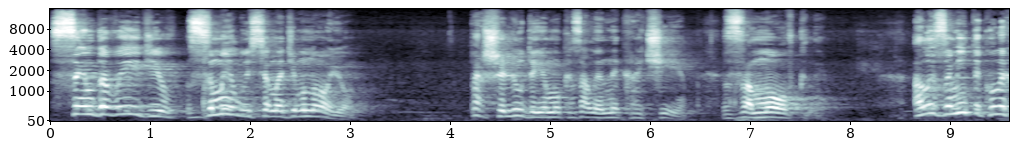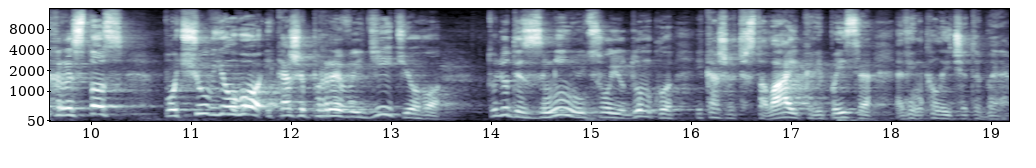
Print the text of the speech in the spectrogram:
син Давидів, змилуйся наді мною. Перші люди йому казали, не кричи, замовкни. Але замітьте, коли Христос почув його і каже, приведіть його, то люди змінюють свою думку і кажуть, вставай, кріпися, він кличе тебе.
